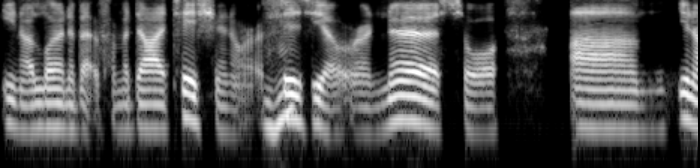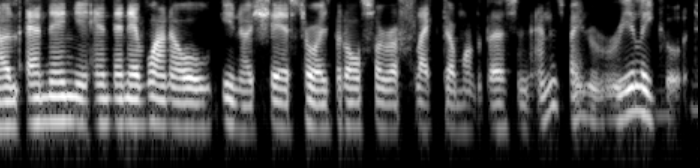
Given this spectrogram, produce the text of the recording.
you know learn about it from a dietitian or a Mhm. physio or a nurse or um you know and then you and then everyone will you know share stories but also reflect on what the person and it's been really good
